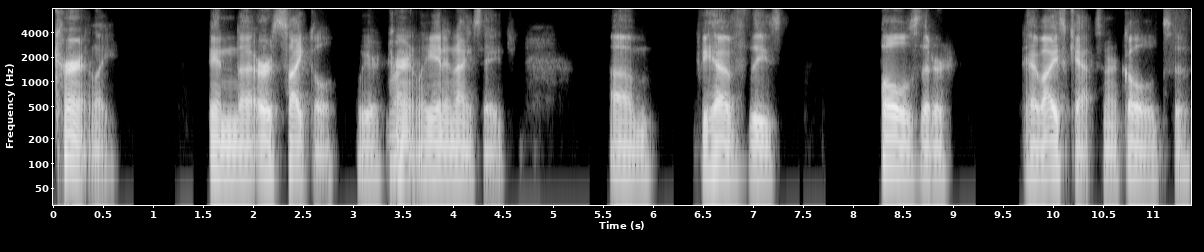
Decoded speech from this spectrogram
currently in the earth cycle we are currently in an ice age. Um we have these poles that are have ice caps and are cold. So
